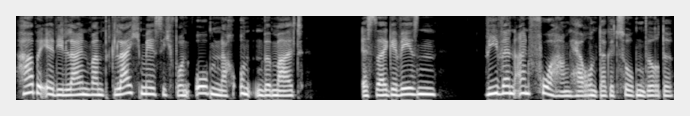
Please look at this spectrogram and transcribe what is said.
habe er die Leinwand gleichmäßig von oben nach unten bemalt. Es sei gewesen, wie wenn ein Vorhang heruntergezogen würde.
